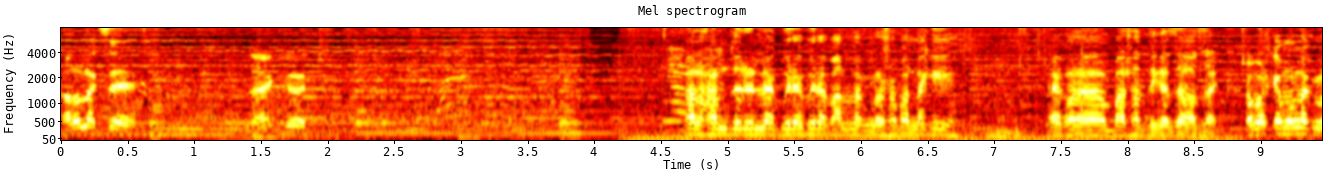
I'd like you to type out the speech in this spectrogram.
ভালো লাগছে? গুড আলহামদুলিল্লাহ ঘুরে ফিরে ভালো লাগল সবার নাকি? এখন আমার বাসার দিকে যাওয়া যাক। সবার কেমন লাগল?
